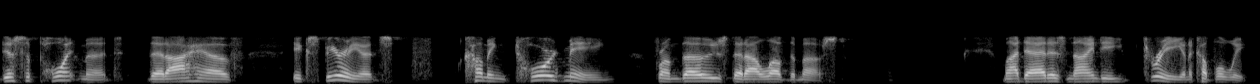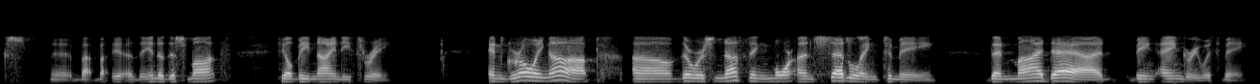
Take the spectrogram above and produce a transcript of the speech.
disappointment that I have experienced coming toward me from those that I love the most. My dad is 93 in a couple of weeks. Uh, but, but at the end of this month, he'll be 93. And growing up, uh, there was nothing more unsettling to me than my dad being angry with me.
